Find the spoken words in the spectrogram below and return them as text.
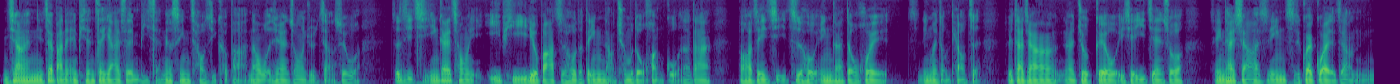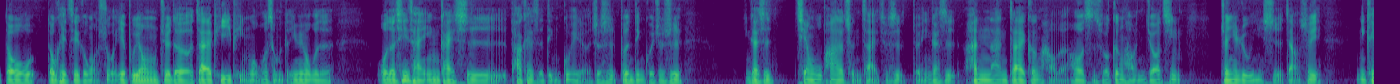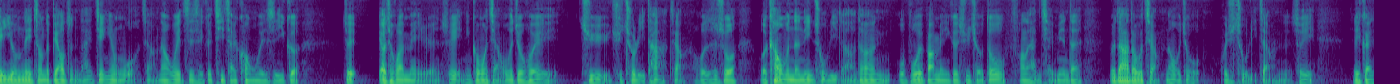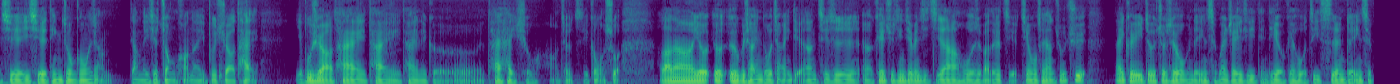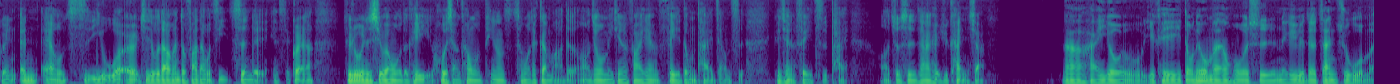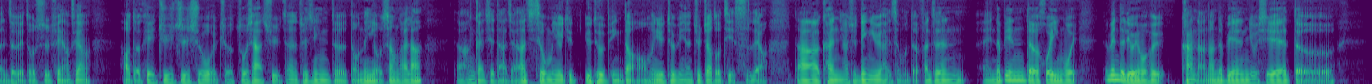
你想，你再把那 MP 三再压一次 MP 三，那个声音超级可怕。那我现在状况就是这样，所以我这几期应该从 EP 一六八之后的音档全部都换过。那大家包括这一集之后，应该都会是另外一种调整。所以大家呃就给我一些意见，说声音太小还是音质怪怪的，这样都都可以直接跟我说，也不用觉得在批评我或什么的，因为我的我的器材应该是 Podcast 顶规了，就是不是顶规，就是应该是前五趴的存在，就是对，应该是很难再更好的，或者是说更好，你就要进专业录音室这样，所以你可以用那种的标准来检验我这样，那我也只是一个器材控，我也是一个最要求完美的人，所以你跟我讲，我就会。去去处理它，这样，或者是说，我看我们能力处理的啊。当然，我不会把每一个需求都放在很前面，但因为大家都讲，那我就会去处理这样。所以，也感谢一些听众跟我讲讲的一些状况，那也不需要太，也不需要太太太那个太害羞啊，就直接跟我说。好了，那又又又不小心多讲一点，那其实呃，可以去听前面几集啊，或者是把这个节节目分享出去。那也可以就就是我们的 Instagram JC 点 TOK 和我自己私人的 Instagram NL 四一五二二，其实我大部分都发到我自己私人的 Instagram 啊。所以如果你是喜欢我的，可以或想看我平常生活在干嘛的哦，就我每天会发一些废动态这样子，跟一些废自拍哦，就是大家可以去看一下。那还有也可以抖内我们，或者是每个月的赞助我们，这个都是非常非常好的，可以继续支持我就做下去。真的最近的抖内有上来啦。啊，很感谢大家。那其实我们有 YouTube 频道，我们 YouTube 频道就叫做“解私聊”。大家看你要去订阅还是什么的，反正哎、那边的回应我，那边的留言我会看啊。那那边有些的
